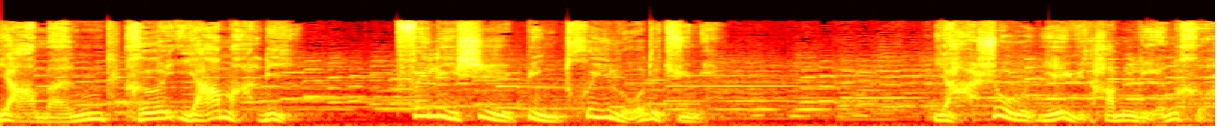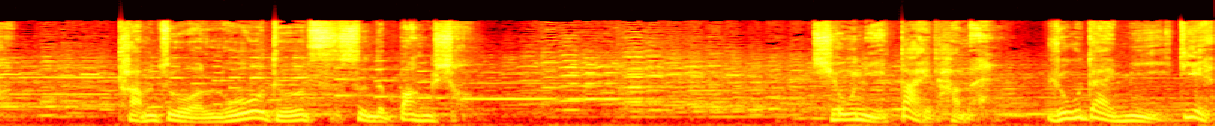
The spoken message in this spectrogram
亚门和亚玛利、菲利士并推罗的居民。亚述也与他们联合，他们做罗德子孙的帮手。求你待他们如待米店。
